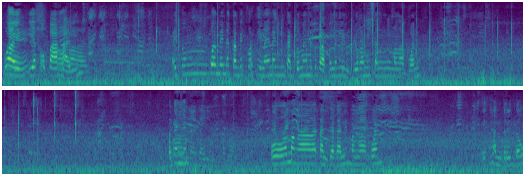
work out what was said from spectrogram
Why? Iya pa upahan. Ay itong kwan may nagkabit kortina, naging kadto mga may tugapon, naglimpyo kami sang mga kwan. Pag ganyan. Oo, mga tandya kami, mga kwan. 800 daw.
